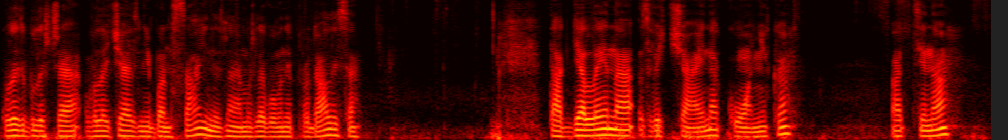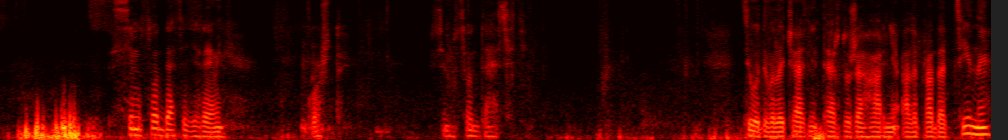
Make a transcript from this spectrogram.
Колись були ще величезні бонсаї, не знаю, можливо, вони продалися. Так, ялина звичайна, коніка. А ціна 710 гривень. Коштує. 710. Ці от величезні теж дуже гарні, але правда ціни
